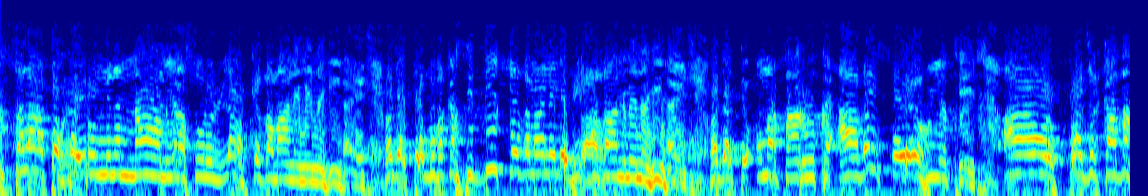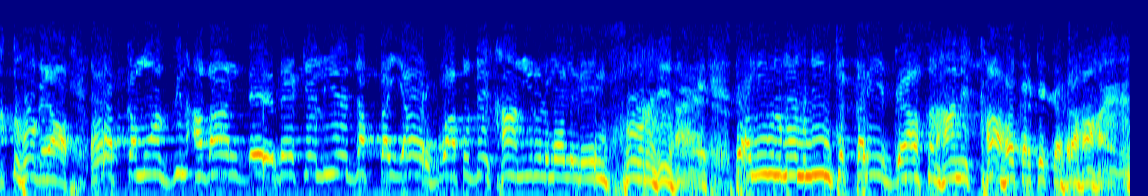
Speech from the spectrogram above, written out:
اصلا تو خیر من النام یہ رسول اللہ کے زمانے میں نہیں ہے۔ حضرت ابو بکر صدیق کے زمانے میں بھی اذان میں نہیں ہے۔ حضرت عمر فاروق اعظم سوئے ہوئے تھے۔ اور فجر کا وقت ہو گیا۔ آپ کا مؤذن اذان دے دے کے لیے جب تیار ہوا تو دیکھا امیر المومنین سو رہے ہیں۔ تو امیر المومنین کے قریب گیا سرحانے کھا ہو کر کے کہہ رہا ہے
